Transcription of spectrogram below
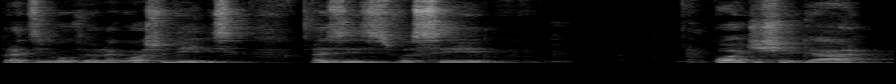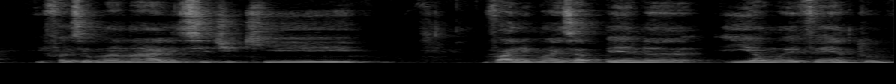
para desenvolver o negócio deles. Às vezes você pode chegar e fazer uma análise de que vale mais a pena ir a um evento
